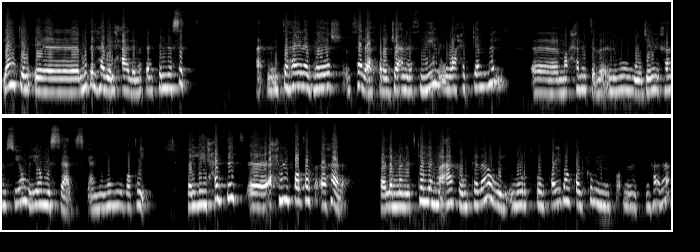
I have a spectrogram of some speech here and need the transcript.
لكن آه مثل هذه الحالة مثلا كنا ست انتهينا بهيش بثلاث رجعنا اثنين وواحد كمل. آه، مرحلة نمو جنين خامس يوم اليوم السادس كان نموه بطيء. فاللي يحدد آه، إحنا نفضل آه، هذا. فلما نتكلم معاكم كذا والأمور تكون طيبة نقول لكم هذا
